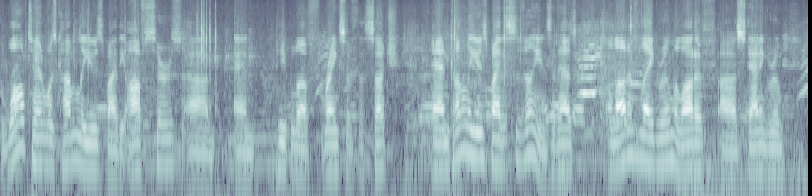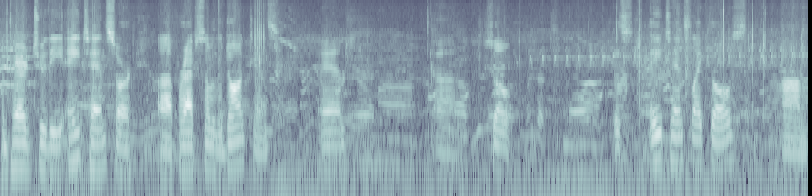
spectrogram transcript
The wall tent was commonly used by the officers um, and people of ranks of such, and commonly used by the civilians. It has a lot of leg room, a lot of uh, standing room compared to the A tents or uh, perhaps some of the dog tents. And uh, so, this A tents like those um,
